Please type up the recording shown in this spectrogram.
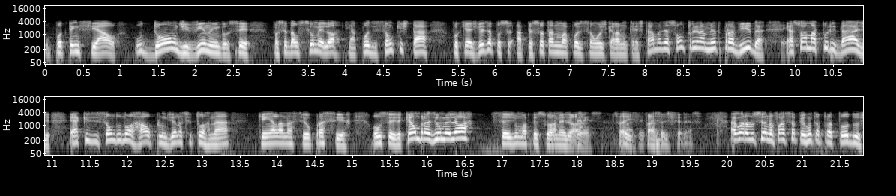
o potencial, o dom divino em você, você dar o seu melhor na posição que está. Porque às vezes a, pessoa está numa posição hoje que ela não quer estar, mas é só um treinamento para a vida, Sim. é só a maturidade, é a aquisição do know-how para um dia ela se tornar quem ela nasceu para ser. Ou seja, quer um Brasil melhor? Seja uma pessoa faça melhor. Diferença. Isso aí, faça, faça a diferença. Agora, Luciano, eu faço essa pergunta para todos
